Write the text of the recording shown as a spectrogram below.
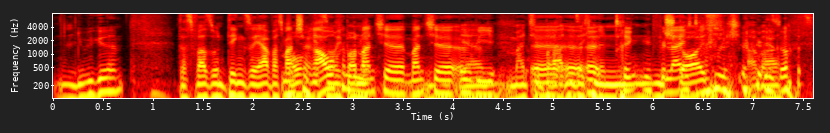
Lüge. Das war so ein Ding, so, ja, was Manche ich? Ich rauchen, manche, manche irgendwie manche braten sich äh, einen- trinken einen vielleicht Storch, aber- sowas.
